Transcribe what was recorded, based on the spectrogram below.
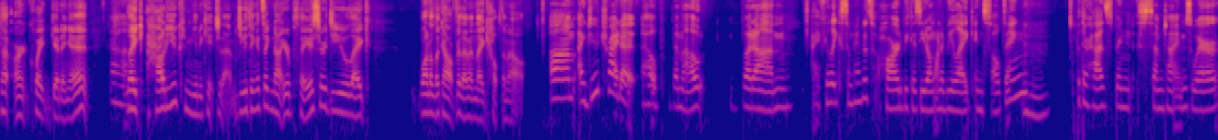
that aren't quite getting it, Uh-huh. like how do you communicate to them? Do you think it's like not your place, or do you like want to look out for them and like help them out? Um, I do try to help them out, but um, I feel like sometimes it's hard because you don't want to be like insulting. But there has been some times where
